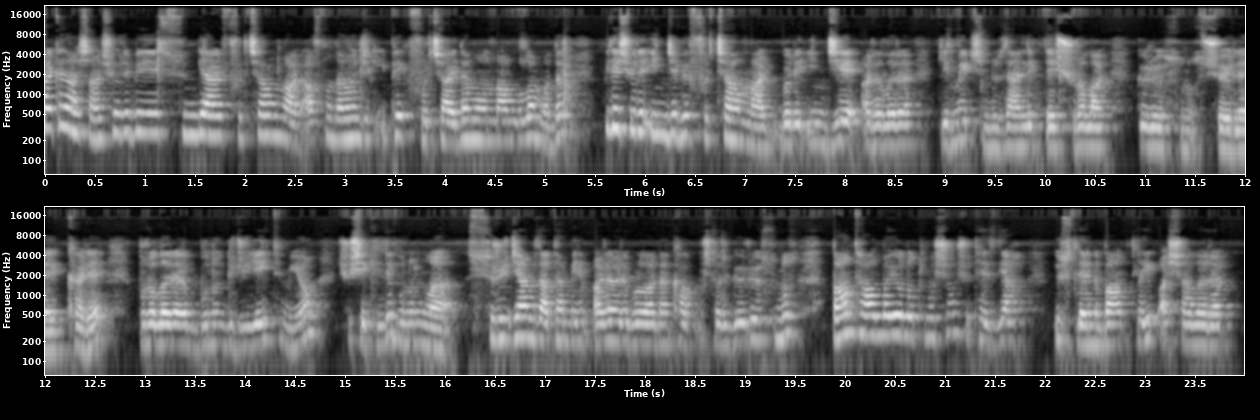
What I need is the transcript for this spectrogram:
Arkadaşlar şöyle bir sünger fırçam var. Aslında daha önceki ipek fırçaydı ama ondan bulamadım. Bir de şöyle ince bir fırçam var. Böyle ince aralara girmek için özellikle şuralar görüyorsunuz şöyle kare. Buralara bunun gücü yetmiyor. Şu şekilde bununla süreceğim. Zaten benim ara ara buralardan kalkmışları görüyorsunuz. Bant almayı unutmuşum. Şu tezgah üstlerini bantlayıp aşağılara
